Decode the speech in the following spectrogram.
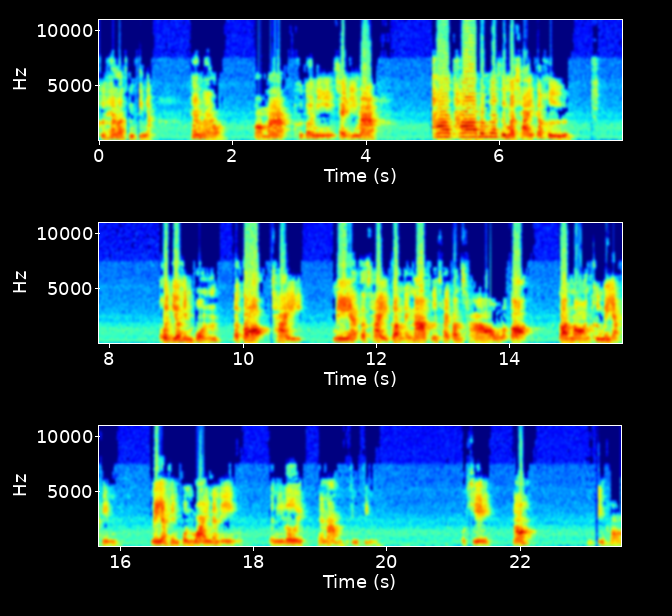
คือแห้งแล้วจริงๆอะ แห้งแล้ว หอมมาก คือตัวนี้ใช้ดีมาก ถ้าถ้าเพื่อนๆซื้อมาใช้ก็คือคนเดียวเห็นผล แล้วก็ใช้เมย์อะจะใช้ก่อนแต่งหน้าคือใช้ตอนเช้า แล้วก็ก่อนนอนคือเมย์อยากเห็น เมย์อยากเห็นผลไวนั่นเอง ตัวนี้เลยแนะนำจริงๆ โอเค เนาะจริงๆหอม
